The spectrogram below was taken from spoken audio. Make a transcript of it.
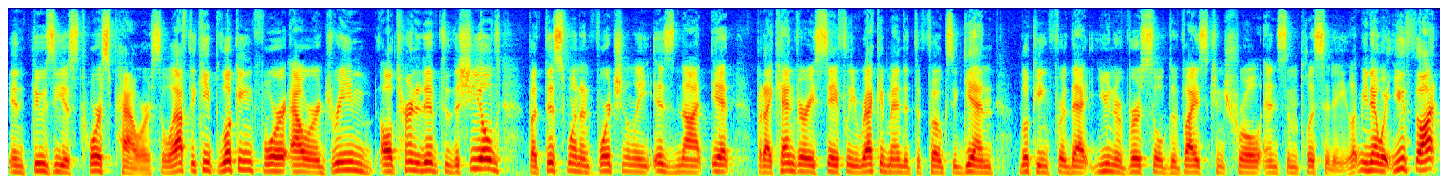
enthusiast horsepower. So we'll have to keep looking for our dream alternative to the Shield, but this one unfortunately is not it. But I can very safely recommend it to folks again looking for that universal device control and simplicity. Let me know what you thought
